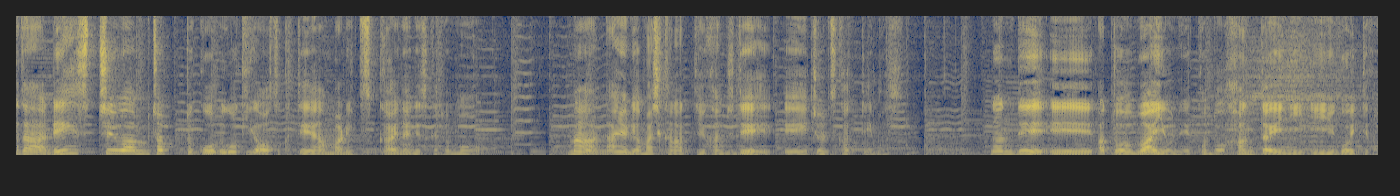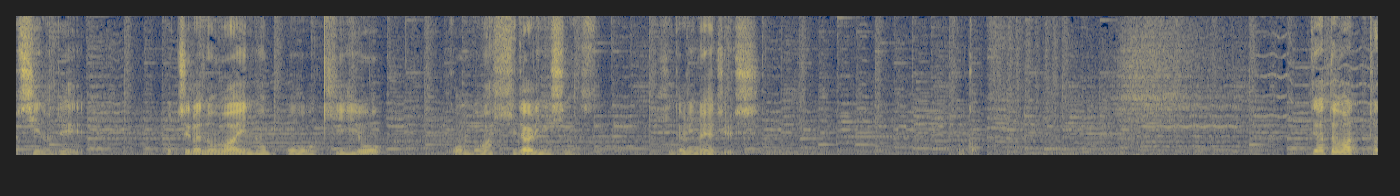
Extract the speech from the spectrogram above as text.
ただ、レース中はちょっとこう動きが遅くてあんまり使えないんですけども、まあ、何よりはマシかなっていう感じで、えー、一応使っています。なんで、えー、あとは Y をね、今度は反対に動いてほしいので、こちらの Y のキーを今度は左にします。左の矢印。これか。で、あとは戦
